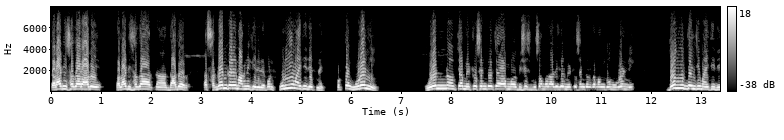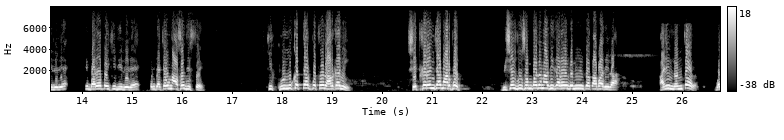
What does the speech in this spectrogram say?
तलाठी सजा रावे तलाठी सजा दादर या सगळ्यांकडे मागणी केलेली आहे. पण कुणीही माहिती देत नाही. फक्त उरणनी. उरणच्या मेट्रो सेंटरच्या विशेष भूसंपादन अधिकारी मेट्रो सेंटर क्रमांक दोन उरणनी दोन मुद्द्यांची माहिती दिलेली आहे. ती बऱ्यापैकी दिलेली आहे. पण त्याच्यावरून असं दिसतंय की कुलमुखत्यार पत्रधारकांनी शेतकऱ्यांच्या मार्फत विशेष भूसंपादन अधिकाऱ्याला जमिनीचा ताबा दिला आणि नंतर मग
